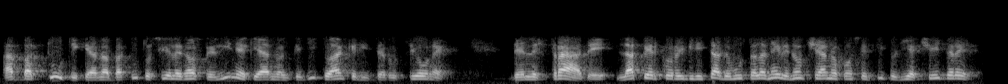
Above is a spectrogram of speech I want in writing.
abbattuti, che hanno abbattuto sia le nostre linee che hanno impedito anche l'interruzione delle strade, la percorribilità dovuta alla neve non ci hanno consentito di accedere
